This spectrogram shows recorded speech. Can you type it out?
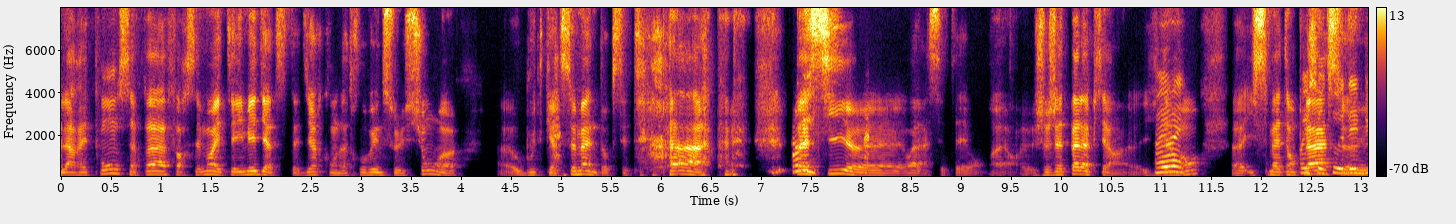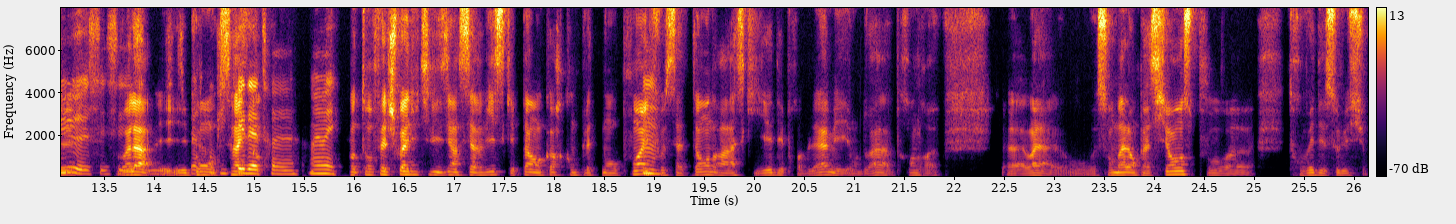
la réponse n'a pas forcément été immédiate. C'est-à-dire qu'on a trouvé une solution euh, au bout de quatre semaines. Donc, c'était pas, ah pas si. Euh, voilà, c'était bon. Alors, je jette pas la pierre, hein, évidemment. Euh, ils se mettent en place. Surtout au début, c'est voilà. compliqué d'être. Quand on fait le choix d'utiliser un service qui n'est pas encore complètement au point, il mm. faut s'attendre à ce qu'il y ait des problèmes et on doit prendre euh, voilà, sont mal en patience pour euh, trouver des solutions.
